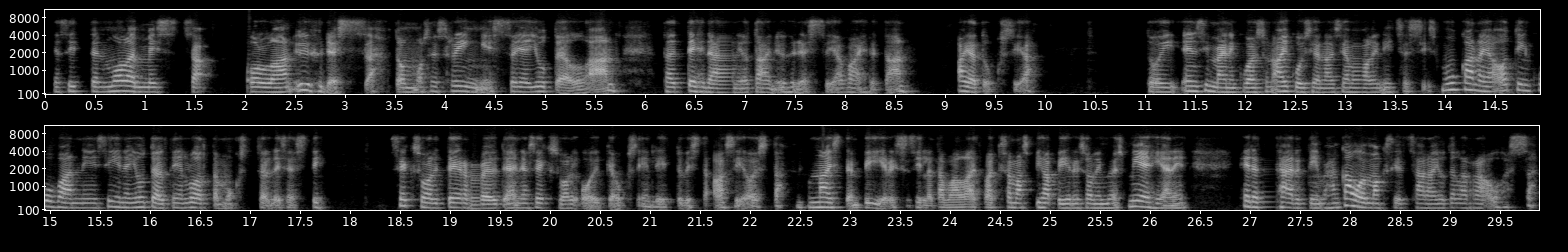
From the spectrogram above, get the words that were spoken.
Ja sitten molemmissa ollaan yhdessä tuommoisessa ringissä ja jutellaan tai tehdään jotain yhdessä ja vaihdetaan ajatuksia toi ensimmäinen kuva, on aikuisia naisia, mä olin itse siis mukana ja otin kuvan, niin siinä juteltiin luottamuksellisesti seksuaaliterveyteen ja seksuaalioikeuksiin liittyvistä asioista niin kuin naisten piirissä sillä tavalla, että vaikka samassa pihapiirissä oli myös miehiä, niin heidät häädettiin vähän kauemmaksi, että saadaan jutella rauhassa.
